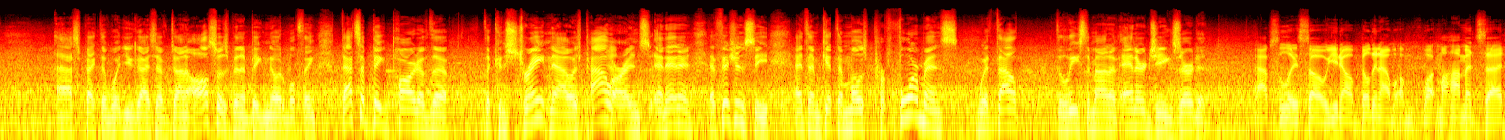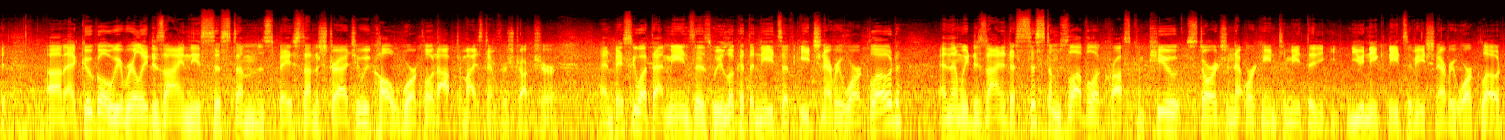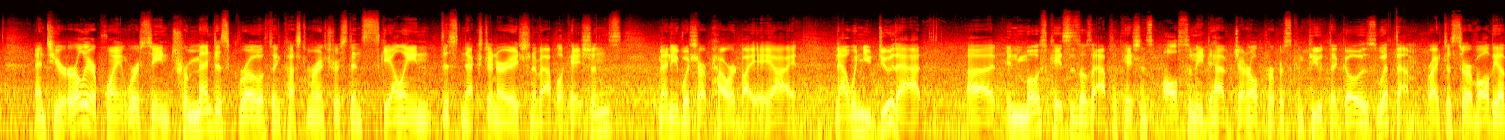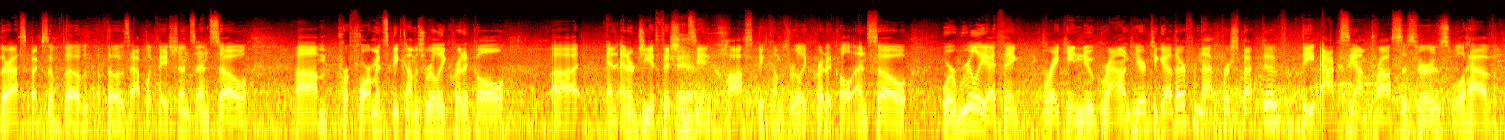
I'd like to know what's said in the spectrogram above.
aspect of what you guys have done also has been a big notable thing. That's a big part of the, the constraint now is power and, and, and efficiency and to get the most performance without the least amount of energy exerted. Absolutely, so you know, building on what Mohamed said, um, at Google we really design these systems based on a strategy we call workload optimized infrastructure. And basically what that means is we look at the needs of each and every workload, and then we designed it at a systems level across compute, storage, and networking to meet the unique needs of each and every workload. And to your earlier point, we're seeing tremendous growth and customer interest in scaling this next generation of applications, many of which are powered by AI. Now when you do that, uh, in most cases those applications also need to have general purpose compute that goes with them, right, to serve all the other aspects of, the, of those applications. And so um, performance becomes really critical, uh, and energy efficiency yeah. and cost becomes really critical. And so we're really, I think, breaking new ground here together from that perspective. The Axion processors will have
